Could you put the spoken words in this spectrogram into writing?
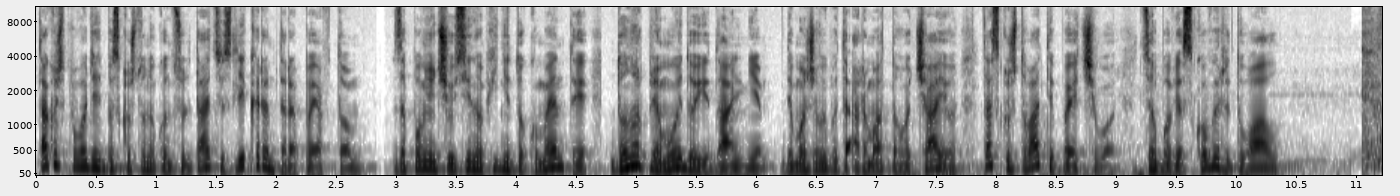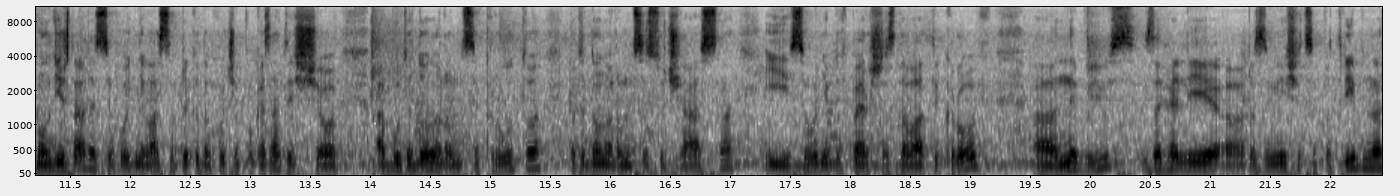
Також проводять безкоштовну консультацію з лікарем-терапевтом. Заповнюючи усі необхідні документи, донор прямує до їдальні, де може випити ароматного чаю та скуштувати печиво. Це обов'язковий ритуал. Молодіжна рада сьогодні власне прикладом хоче показати, що бути донором це круто, бути донором це сучасно. І сьогодні буду вперше здавати кров. Не боюсь взагалі, розумію, що це потрібно.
